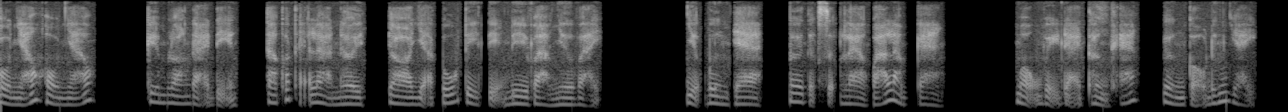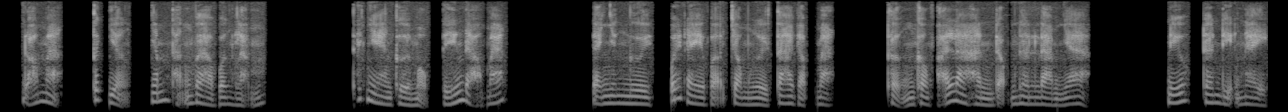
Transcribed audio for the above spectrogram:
Hồ nháo hồ nháo, Kim Loan đại điện sao có thể là nơi cho giả thú tùy tiện đi vào như vậy. Dược vương cha, ngươi thực sự là quá làm càng. một vị đại thần khác gần cổ đứng dậy, đỏ mặt, tức giận, nhắm thẳng vào vân lẫm. Thiết nhàn cười một tiếng đạo mát. Đại nhân người với đầy vợ chồng người ta gặp mặt, thận không phải là hành động nên làm nha. Nếu trên điện này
